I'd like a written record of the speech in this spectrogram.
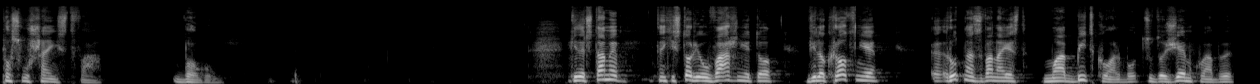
posłuszeństwa Bogu. Kiedy czytamy tę historię uważnie, to wielokrotnie e, Rut nazwana jest Moabitką albo cudzoziemką, aby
